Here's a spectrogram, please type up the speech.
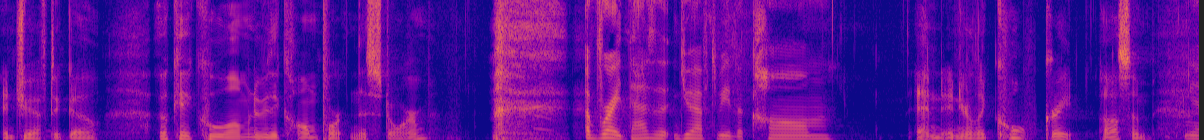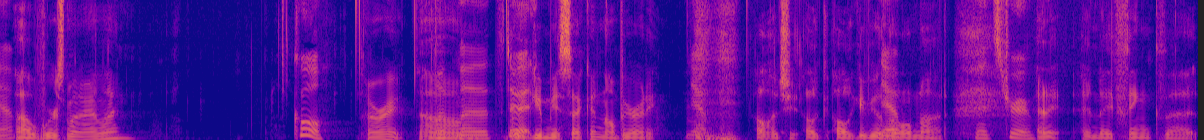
and you have to go okay cool i'm going to be the calm port in this storm. Uh, right, that's a, you have to be the calm. and and you're like cool great awesome. Yeah, uh, where's my eyeline cool. all right um, let's do it. give me a second i'll be ready Yeah, i'll let you i'll, I'll give you a Yep. little nod that's true. and I, and I think that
